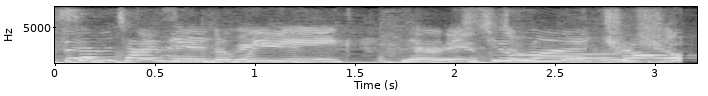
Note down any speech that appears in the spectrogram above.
seven times in a week. There is too much.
